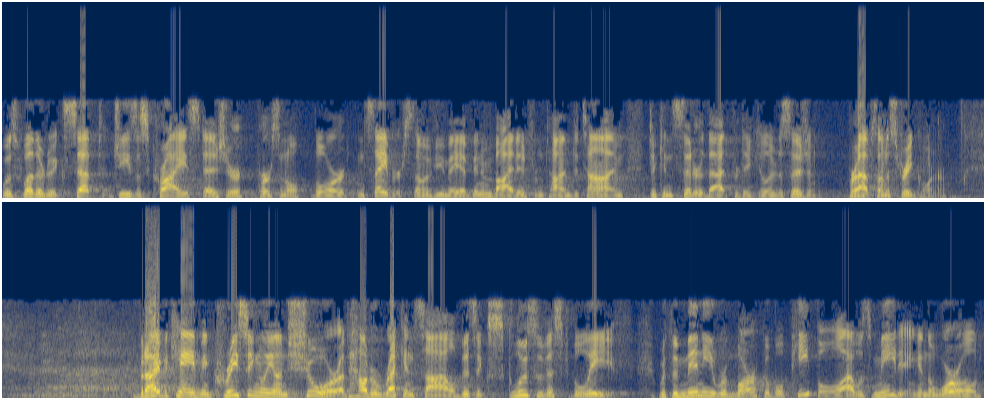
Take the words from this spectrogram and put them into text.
was whether to accept Jesus Christ as your personal Lord and Savior. Some of you may have been invited from time to time to consider that particular decision, perhaps on a street corner. But I became increasingly unsure of how to reconcile this exclusivist belief with the many remarkable people I was meeting in the world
